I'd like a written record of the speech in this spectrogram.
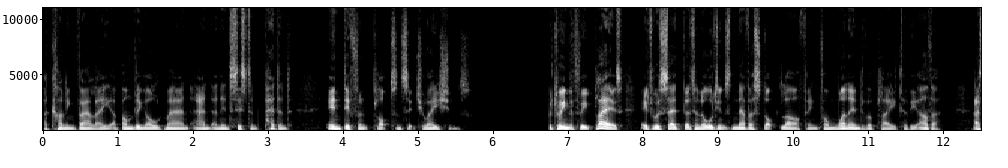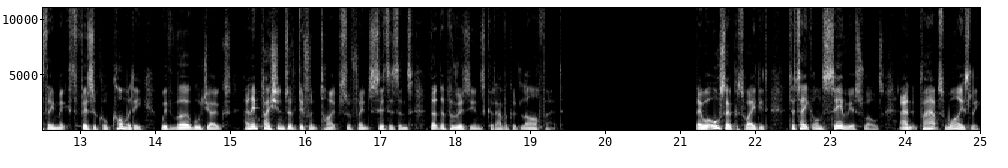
a cunning valet, a bumbling old man, and an insistent pedant in different plots and situations. Between the three players, it was said that an audience never stopped laughing from one end of a play to the other, as they mixed physical comedy with verbal jokes and impressions of different types of French citizens that the Parisians could have a good laugh at. They were also persuaded to take on serious roles and, perhaps wisely,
